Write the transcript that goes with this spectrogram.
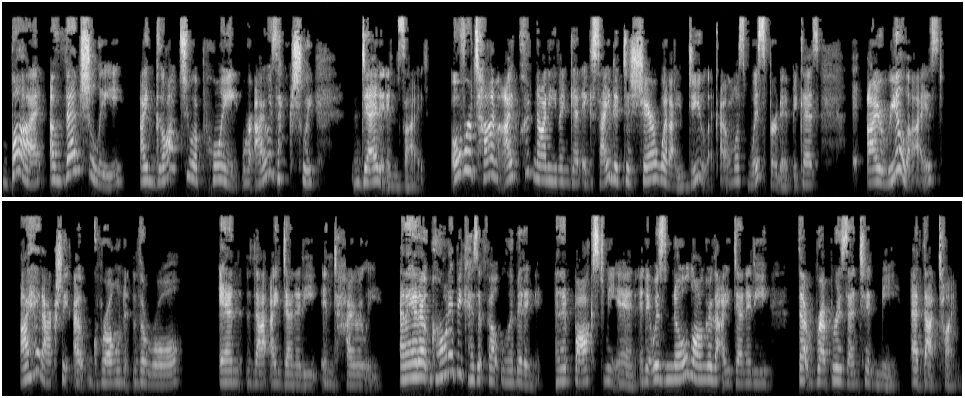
But eventually, I got to a point where I was actually dead inside. Over time, I could not even get excited to share what I do. Like I almost whispered it because I realized I had actually outgrown the role and that identity entirely. And I had outgrown it because it felt limiting and it boxed me in. And it was no longer the identity that represented me at that time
